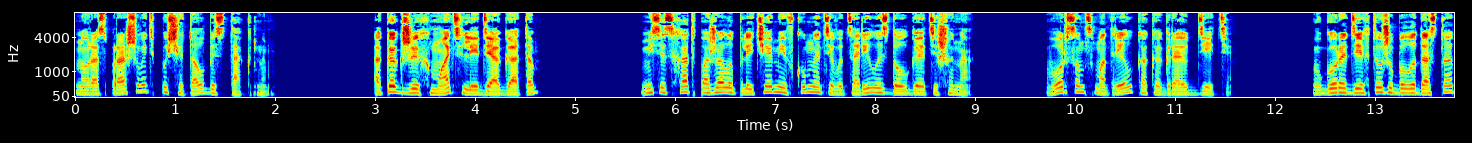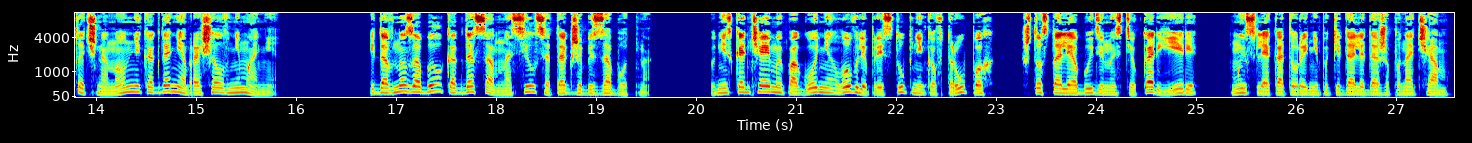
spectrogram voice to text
Но расспрашивать посчитал бестактным. «А как же их мать, леди Агата?» Миссис Хат пожала плечами, и в комнате воцарилась долгая тишина. Ворсон смотрел, как играют дети. В городе их тоже было достаточно, но он никогда не обращал внимания. И давно забыл, когда сам носился так же беззаботно. В нескончаемой погоне, ловле преступников, трупах, что стали обыденностью, карьере, мысли о которой не покидали даже по ночам.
